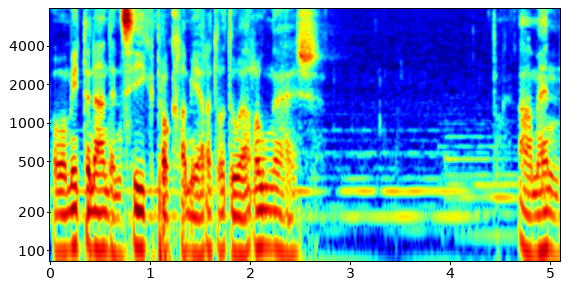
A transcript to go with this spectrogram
wo wir miteinander den Sieg proklamieren, den du errungen hast. Amen.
